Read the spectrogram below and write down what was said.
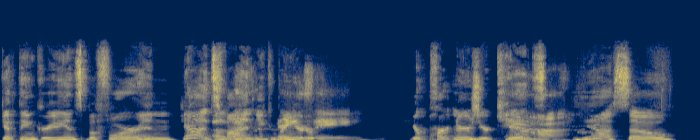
get the ingredients before and yeah it's oh, fun you can bring your your partners your kids yeah. yeah so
